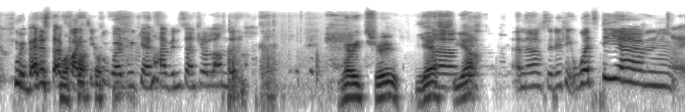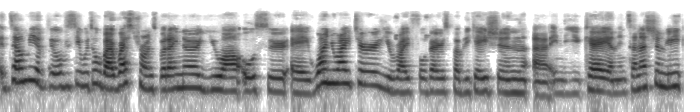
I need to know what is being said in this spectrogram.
we better start wow. fighting for what we can have in central London. Very true. Yes. Um, yeah absolutely. What's the um? Tell me. Obviously, we talk about restaurants, but I know you are also a wine writer. You write for various publications uh, in the UK and internationally.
